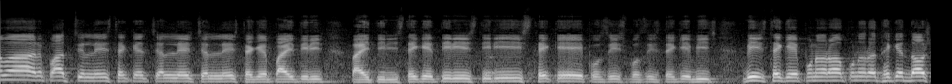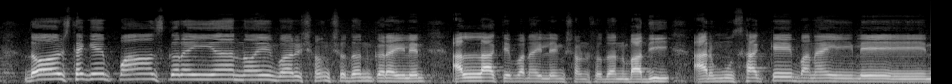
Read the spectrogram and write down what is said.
আবার পাঁচচল্লিশ থেকে চল্লিশ চল্লিশ থেকে পঁয়ত্রিশ পঁয়ত্রিশ থেকে তিরিশ তিরিশ থেকে পঁচিশ পঁচিশ থেকে বিশ বিশ থেকে পনেরো পনেরো থেকে দশ দশ থেকে পাঁচ করাইয়া নয়বার সংশোধন করাইলেন। আল্লাহকে বানাইলেন সংশোধনবাদী আর মুসাকে বানাইলেন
